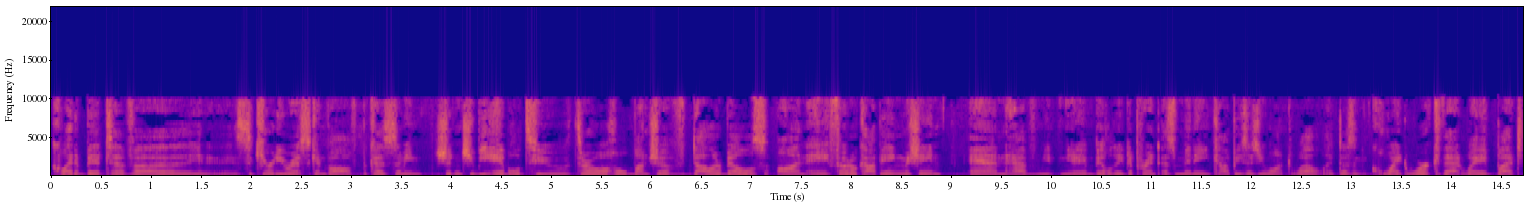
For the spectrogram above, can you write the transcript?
quite a bit of uh, security risk involved because I mean, shouldn't you be able to throw a whole bunch of dollar bills on a photocopying machine and have you know ability to print as many copies as you want. Well, it doesn't quite work that way, but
